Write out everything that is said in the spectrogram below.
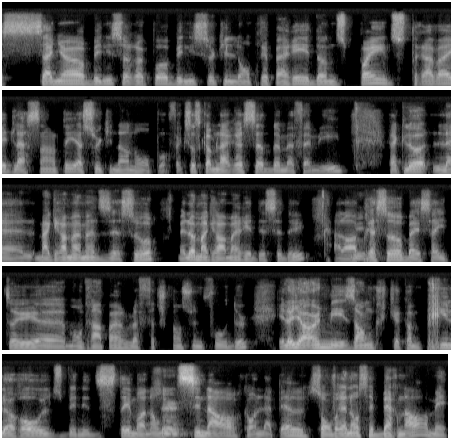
Seigneur, bénis ce repas, bénis ceux qui l'ont préparé et donne du pain, du travail, de la santé à ceux qui n'en ont pas. Fait que ça, c'est comme la recette de ma famille. Fait que là, ma grand-maman disait ça, mais là, ma grand-mère est décédée. Alors, après ça, ben, ça a été mon grand-père l'a fait, je pense, une fois ou deux. Et là, il y a un de mes oncles qui a comme pris le rôle du bénédicité, mon oncle Tinard, qu'on l'appelle. Son vrai nom, c'est Bernard, mais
